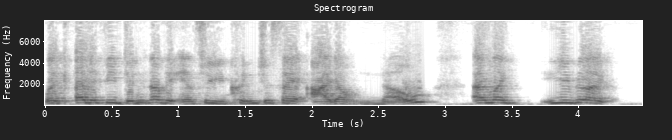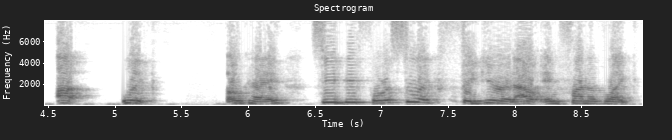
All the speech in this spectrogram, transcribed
Like, and if you didn't know the answer, you couldn't just say, I don't know. And like, you'd be like, uh, like, okay. So you'd be forced to like figure it out in front of like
